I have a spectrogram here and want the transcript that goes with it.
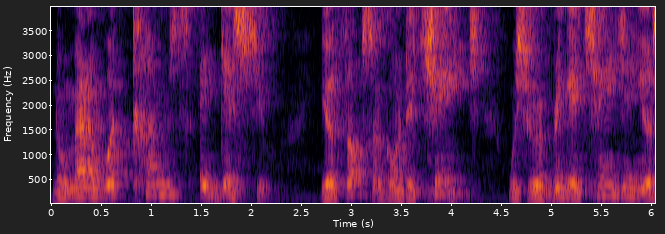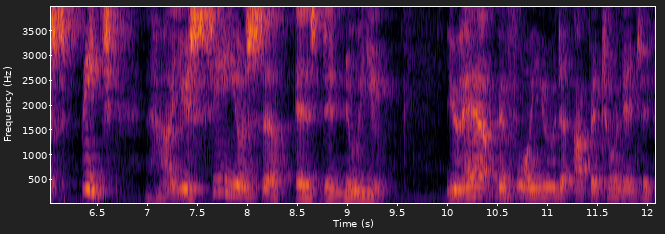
no matter what comes against you. Your thoughts are going to change, which will bring a change in your speech how you see yourself as the new you. You have before you the opportunity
